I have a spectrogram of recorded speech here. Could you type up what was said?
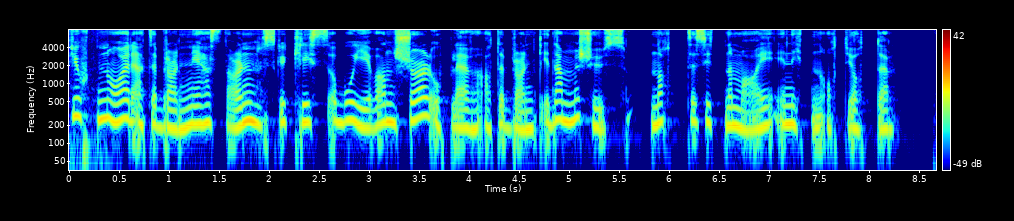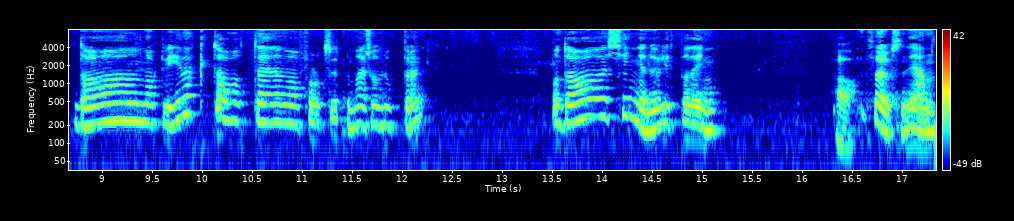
14 år etter brannen i Hessdalen skulle Chris og Boivan sjøl oppleve at det brant i deres hus natt til 17. mai i 1988. Da ble vi vekt av at det var folk utenom her som ropte brann. Og da kjenner du litt på den ja. følelsen igjen.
